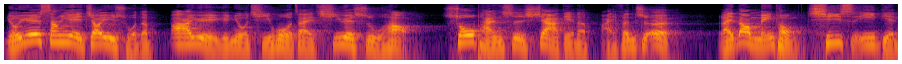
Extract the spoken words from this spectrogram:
纽约商业交易所的八月原油期货在七月十五号收盘是下跌了百分之二，来到每桶七十一点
